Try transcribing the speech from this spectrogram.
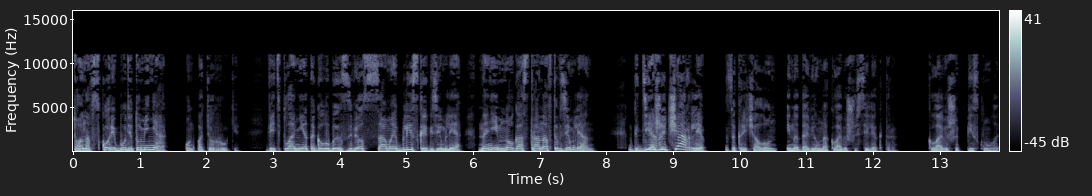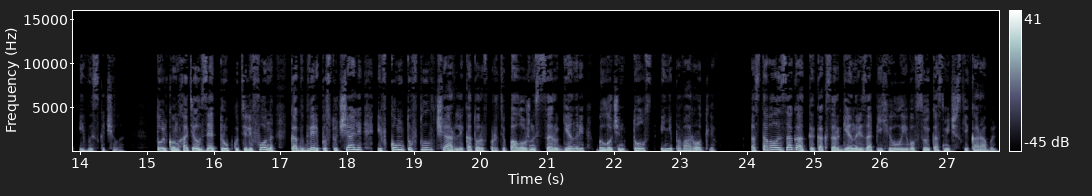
то она вскоре будет у меня!» Он потер руки. Ведь планета голубых звезд самая близкая к Земле, на ней много астронавтов-землян. «Где же Чарли?» — закричал он и надавил на клавишу селектора. Клавиша пискнула и выскочила. Только он хотел взять трубку телефона, как в дверь постучали, и в комнату вплыл Чарли, который в противоположность сэру Генри был очень толст и неповоротлив. Оставалась загадкой, как сэр Генри запихивал его в свой космический корабль.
